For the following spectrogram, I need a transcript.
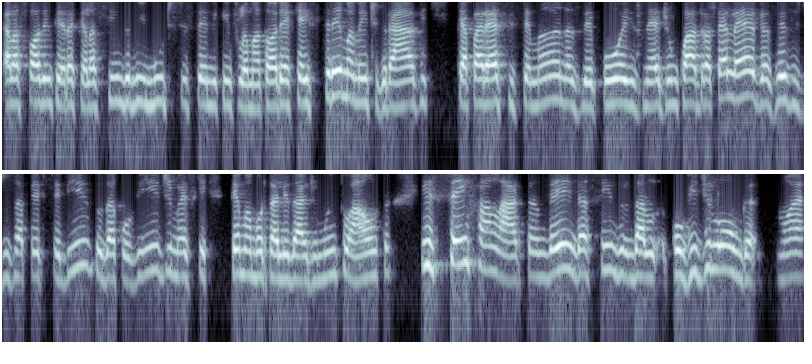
elas podem ter aquela síndrome multissistêmica inflamatória que é extremamente grave, que aparece semanas depois né, de um quadro até leve, às vezes desapercebido da Covid, mas que tem uma mortalidade muito alta, e sem falar também da síndrome da Covid longa, não é?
